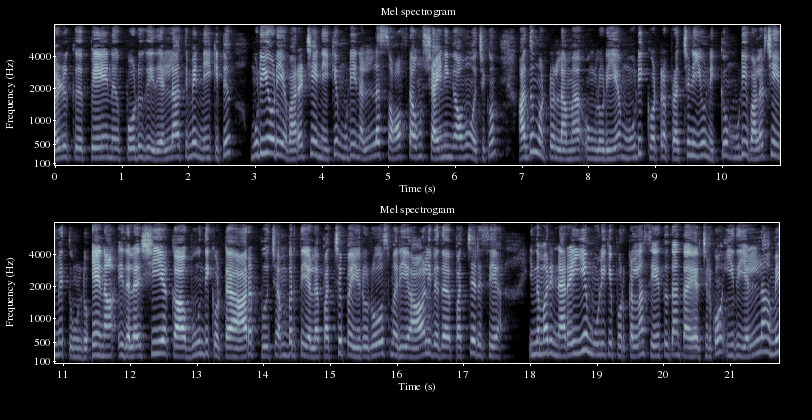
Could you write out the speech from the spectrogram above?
அழுக்கு பேனு பொடுகு இது எல்லாத்தையுமே நீக்கிட்டு முடியோடைய வறட்சியை நீக்கி முடி நல்லா சாஃப்டாகவும் ஷைனிங்காகவும் வச்சுக்கும். அது மட்டும் இல்லாமல் உங்களுடைய முடி கொட்டுற பிரச்சனையும் நிற்கும். முடி வளர்ச்சியுமே தூண்டும். ஏன்னா இதில் ஷீயக்காய் பூந்தி கொட்டை அரப்பு செம்பருத்தி இலை பச்சைப்பயிறு ரோஸ்மரி ஆலிவெதை பச்சரிசி இந்த மாதிரி நிறைய மூலிகை பொருட்கள்லாம் சேர்த்து தான் தயாரிச்சிருக்கோம். இது எல்லாமே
